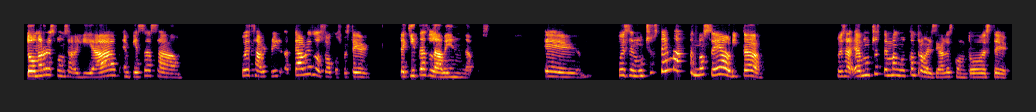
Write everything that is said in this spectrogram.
Tomas responsabilidad, empiezas a, pues, abrir, te abres los ojos, pues, te, te quitas la venda, pues. Eh, pues en muchos temas, no sé, ahorita, pues hay muchos temas muy controversiales con todo este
